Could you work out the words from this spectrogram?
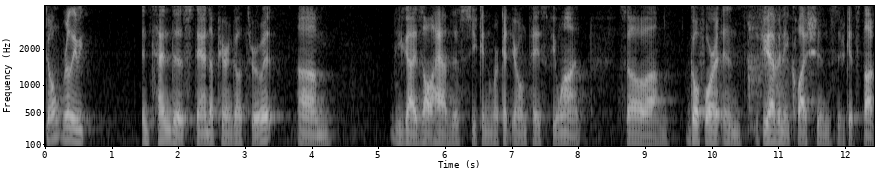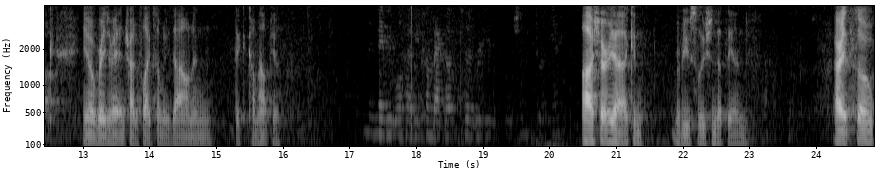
don't really intend to stand up here and go through it. Um, you guys all have this. You can work at your own pace if you want. So um, go for it. And if you have any questions, if you get stuck, you know, raise your hand and try to flag somebody down, and they could come help you. And then maybe we'll have you come back up to review the solutions toward the end. Uh, sure, yeah, I can review solutions at the end. All right, so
